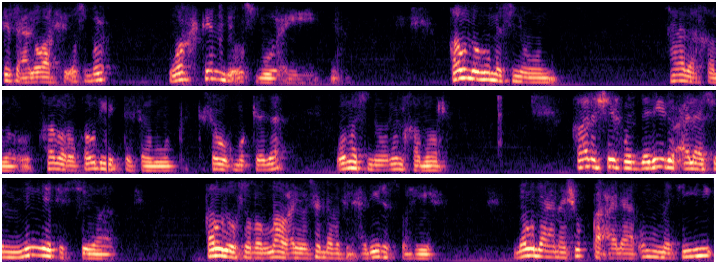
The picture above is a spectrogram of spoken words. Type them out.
تسع لغات في أصبع واختم بأصبعي نعم. قوله مسنون هذا خبر خبر قوله التسوق التسوق مبتدا ومسنون خبر. قال الشيخ والدليل على سنية السواك. قوله صلى الله عليه وسلم في الحديث الصحيح لولا أن أشق على أمتي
